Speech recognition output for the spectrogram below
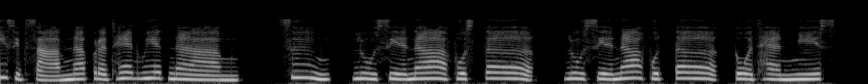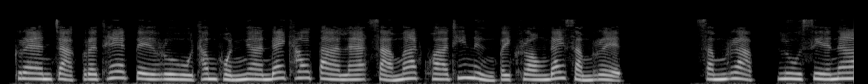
2023 ณ ประเทศเวียดนาม ซึ่ง ลูเซียนาฟูสเตอร์ ลูเซียนาฟูสเตอร์ ตัวแทนมิส แกรนจากประเทศเปรูทำผลงานได้เข้าตาและสามารถคว้าที่หนึ่งไปครองได้สำเร็จสำหรับลูเซียนา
